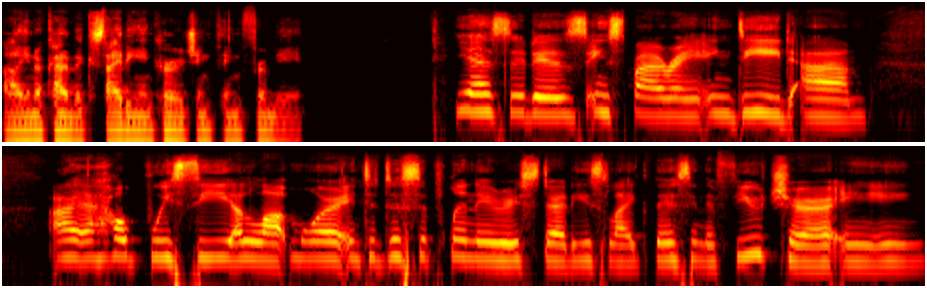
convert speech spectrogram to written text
uh, you know, kind of exciting, encouraging thing for me. Yes, it is inspiring indeed. Um, I hope we see a lot more interdisciplinary studies like this in the future in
